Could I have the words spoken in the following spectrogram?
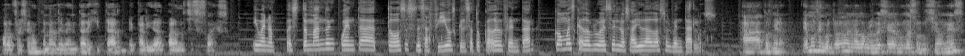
para ofrecer un canal de venta digital de calidad para nuestros usuarios. Y bueno, pues tomando en cuenta todos esos desafíos que les ha tocado enfrentar, ¿cómo es que AWS los ha ayudado a solventarlos? Ah, pues mira, hemos encontrado en AWS algunas soluciones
